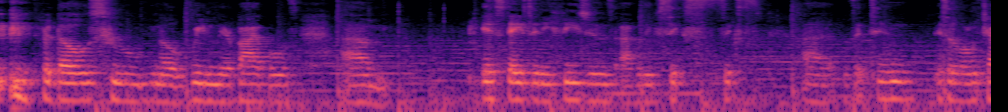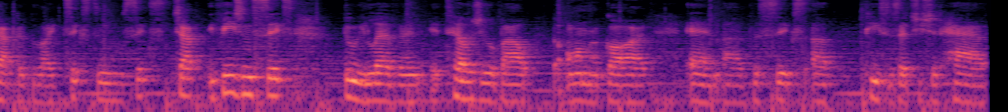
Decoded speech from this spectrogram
for those who, you know, reading their Bibles. Um, it states in Ephesians, I believe 6, 6 uh, was it 10? It's a long chapter, but like 6 to 6, chap Ephesians 6 through 11. It tells you about the armor of God and uh, the six uh, pieces that you should have.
